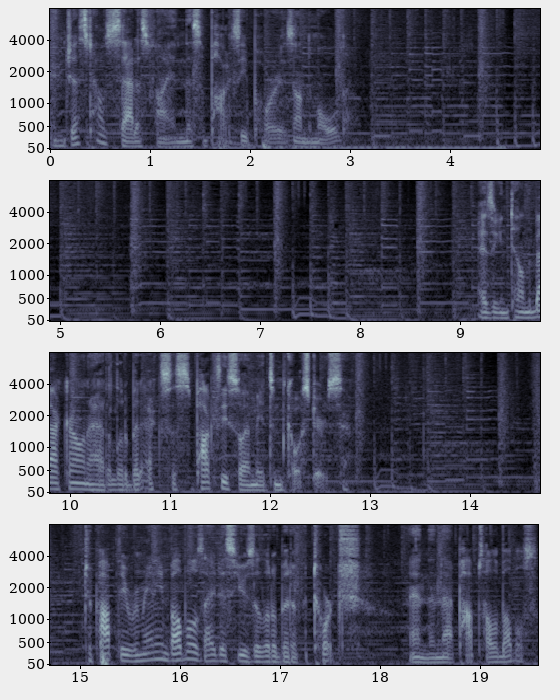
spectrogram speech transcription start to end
And just how satisfying this epoxy pour is on the mold. As you can tell in the background, I had a little bit of excess epoxy, so I made some coasters. To pop the remaining bubbles, I just use a little bit of a torch, and then that pops all the bubbles.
